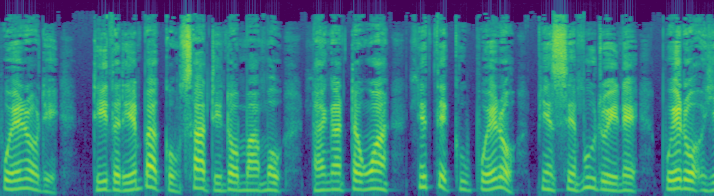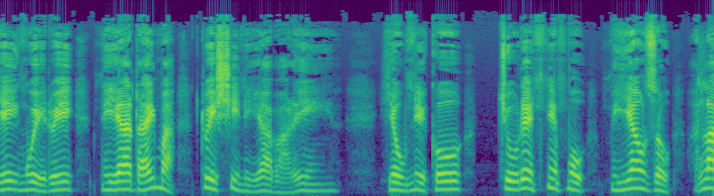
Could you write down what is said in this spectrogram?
ပွဲတော်တွေ ဒီသတင်းပတ်ကုံစတင်တော်မှာမို့နိုင်ငံတော်ဝန်နှစ်သက်ကူပွဲတော်ပြင်ဆင်မှုတွေနဲ့ပွဲတော်အရေးအငွေတွေနေရာတိုင်းမှာတွေ့ရှိနေရပါတယ်။ယုံနှစ်ကိုကြိုတဲ့နှစ်မှုမီရောက်ဆုံးအလှ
